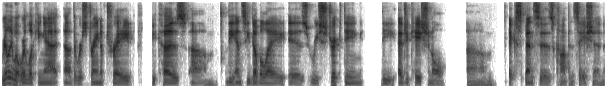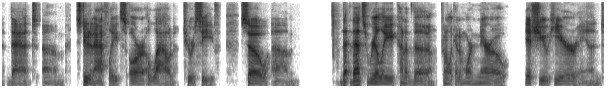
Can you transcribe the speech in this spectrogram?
really, what we're looking at uh, the restraint of trade because um, the NCAA is restricting the educational um, expenses compensation that um, student athletes are allowed to receive. So um, that that's really kind of the if you want to look at a more narrow issue here, and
